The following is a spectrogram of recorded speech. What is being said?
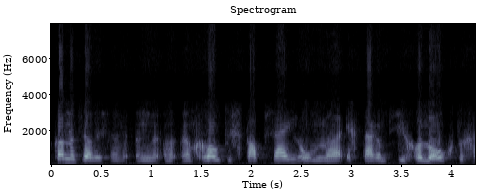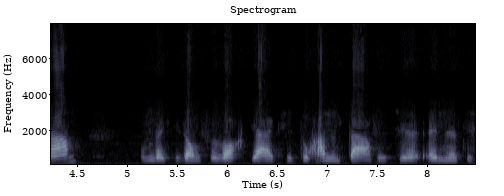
kan het wel eens een, een, een grote stap zijn om uh, echt naar een psycholoog te gaan. Omdat je dan verwacht, ja, ik zit toch aan een tafeltje en het is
